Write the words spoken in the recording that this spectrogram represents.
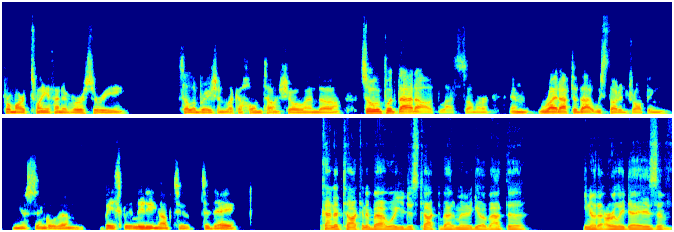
from our 20th anniversary celebration, like a hometown show. And uh, so we put that out last summer. And right after that, we started dropping new singles. And basically leading up to today. Kind of talking about what you just talked about a minute ago about the, you know, the early days of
